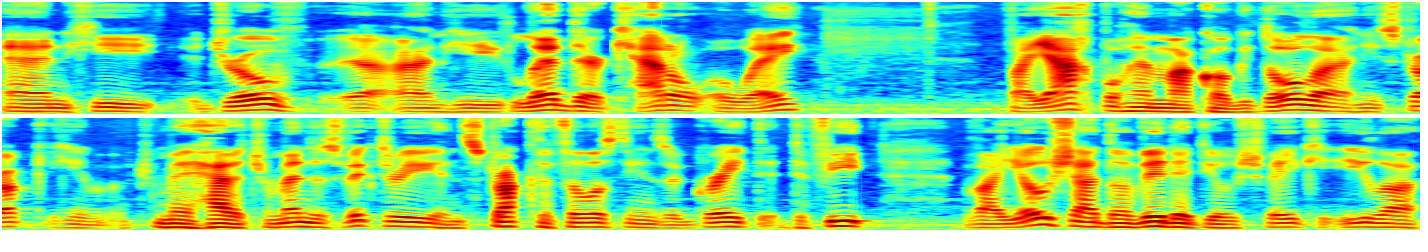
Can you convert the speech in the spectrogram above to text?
and he drove uh, and he led their cattle away. Vayach bohem makol and he struck. He had a tremendous victory and struck the Philistines a great defeat. Vayosha David et Yoshvei Keila,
